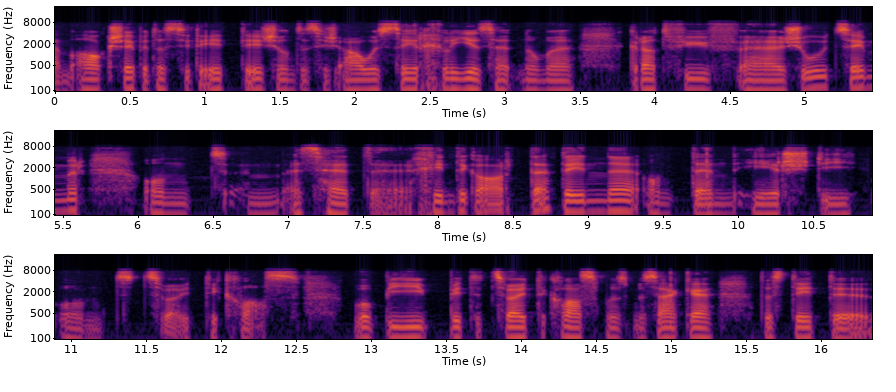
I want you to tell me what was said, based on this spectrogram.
ähm, angeschrieben, dass sie dort ist und es ist alles sehr klein. Es hat nur gerade fünf äh, Schulzimmer und ähm, es hat äh, Kindergarten drinnen und dann erste und zweite Klasse. Wobei bei der zweiten Klasse muss man sagen, dass dort äh,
